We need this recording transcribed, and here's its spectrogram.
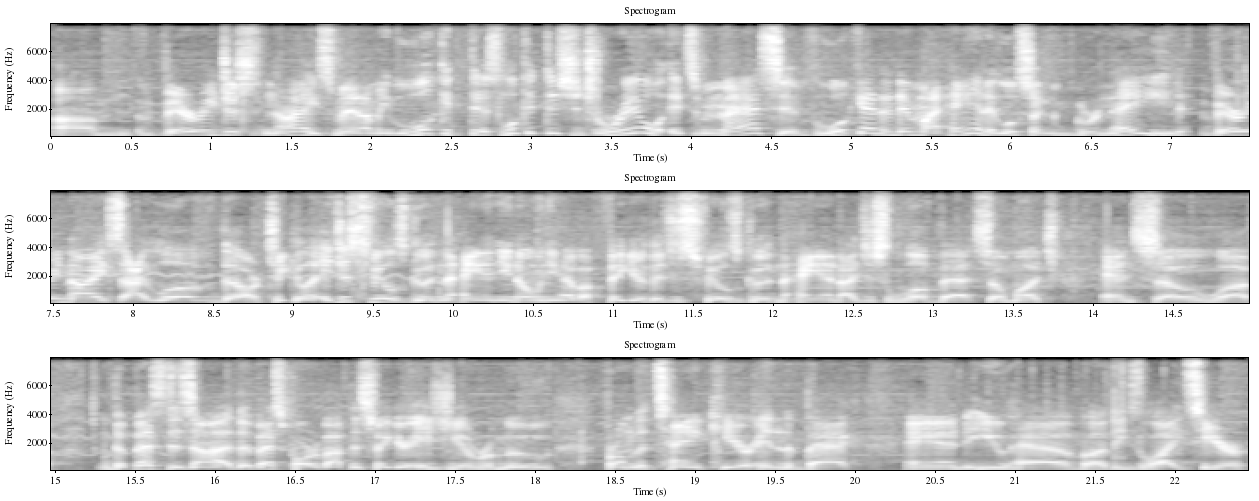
Um, very just nice, man. I mean, look at this. Look at this drill. It's massive. Look at it in my hand. It looks like a grenade. Very nice. I love the articulate. It just feels good in the hand. You know when you have a figure that just feels good in the hand. I just love that so much. And so uh, the best design, the best part about this figure is you remove from the tank here in the back and you have uh, these lights here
